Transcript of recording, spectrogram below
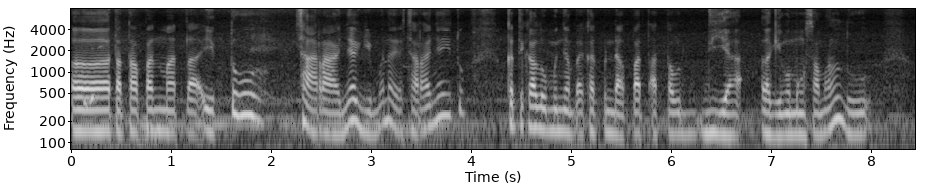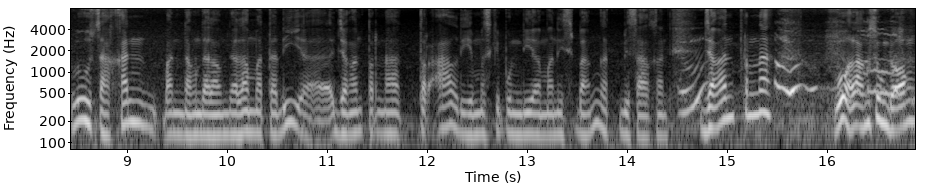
eh tatapan mata itu caranya gimana ya? Caranya itu ketika lu menyampaikan pendapat atau dia lagi ngomong sama lu lu usahakan pandang dalam-dalam mata dia. Jangan pernah teralih meskipun dia manis banget misalkan. Jangan pernah. Wah langsung dong.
